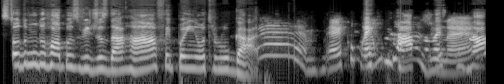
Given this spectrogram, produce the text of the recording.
se todo mundo rouba os vídeos da Rafa e põe em outro lugar. É, é como é, é um plágio, né? Rafa,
